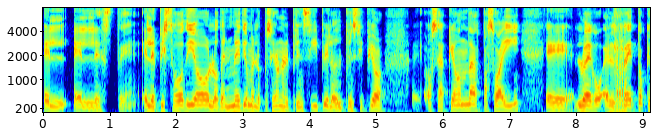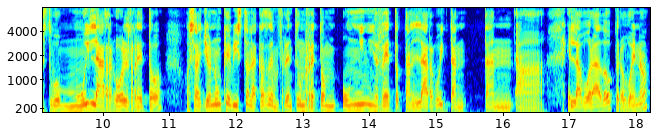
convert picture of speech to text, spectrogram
el, el, este, el episodio, lo de en medio me lo pusieron al principio y lo del principio, eh, o sea, ¿qué onda pasó ahí? Eh, luego el reto, que estuvo muy largo el reto, o sea, yo nunca he visto en la casa de enfrente un reto, un mini reto tan largo y tan tan ah, elaborado, pero bueno.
